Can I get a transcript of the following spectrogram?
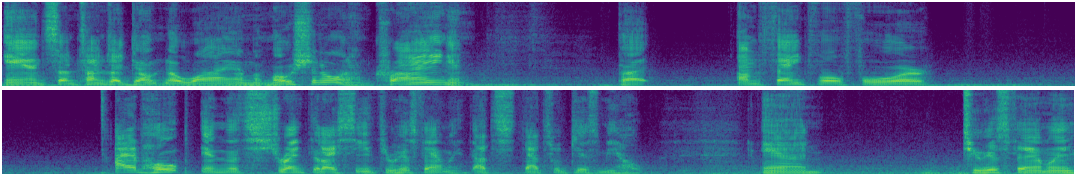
And sometimes I don't know why I'm emotional and I'm crying and, but I'm thankful for I have hope in the strength that I see through his family. That's that's what gives me hope. And to his family,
